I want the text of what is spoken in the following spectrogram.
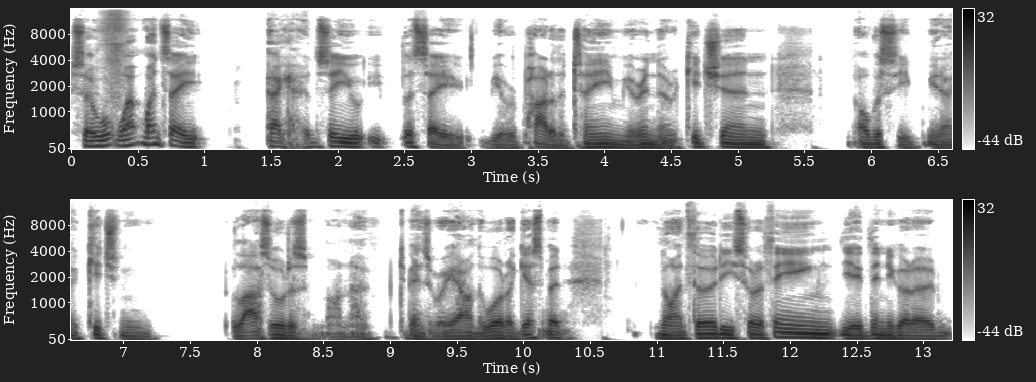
So once I okay, let's say you- let's say you're a part of the team, you're in the kitchen. Obviously, you know, kitchen last orders. I don't know, depends where you are in the world, I guess, but nine thirty sort of thing. You, then you've got to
